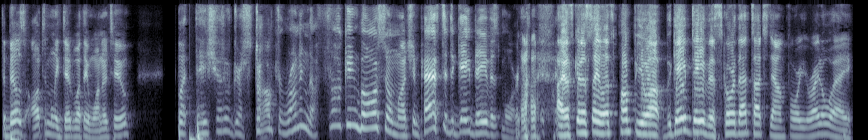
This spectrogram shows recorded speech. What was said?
the Bills ultimately did what they wanted to. But they should have just stopped running the fucking ball so much and passed it to Gabe Davis more. I was gonna say, let's pump you up. Gabe Davis scored that touchdown for you right away.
